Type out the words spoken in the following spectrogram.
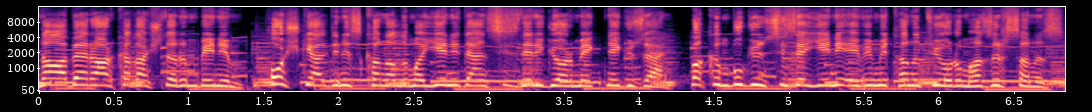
Ne haber arkadaşlarım benim? Hoş geldiniz kanalıma yeniden sizleri görmek ne güzel. Bakın bugün size yeni evimi tanıtıyorum hazırsanız.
